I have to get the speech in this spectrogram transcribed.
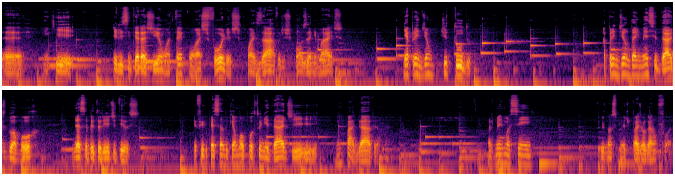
é, em que eles interagiam até com as folhas, com as árvores, com os animais e aprendiam de tudo. Aprendiam da imensidade do amor e da sabedoria de Deus. Eu fico pensando que é uma oportunidade impagável. Né? Mas mesmo assim, os nossos primeiros pais jogaram fora.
